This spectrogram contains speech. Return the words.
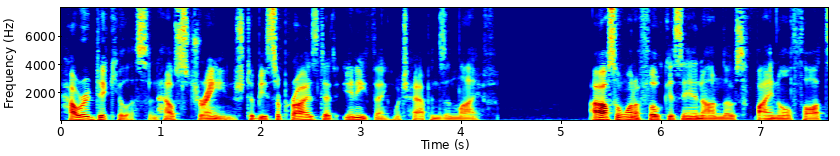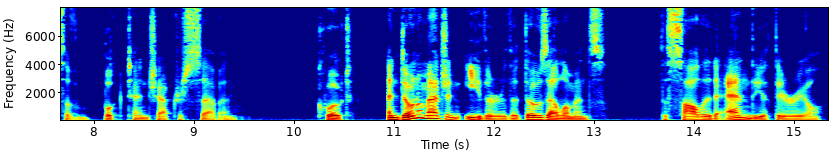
how ridiculous and how strange to be surprised at anything which happens in life. I also want to focus in on those final thoughts of Book 10, Chapter 7. Quote, and don't imagine either that those elements, the solid and the ethereal,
